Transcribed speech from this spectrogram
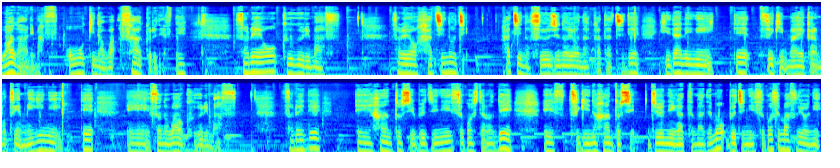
輪があります。大きな輪サークルですね。それをくぐります。それを8の字8の数字のような形で左に行って次前からも次右に行って、えーその輪をくぐります。それで、えー半年無事に過ごしたので、えー次の半年12月までも無事に過ごせますように。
